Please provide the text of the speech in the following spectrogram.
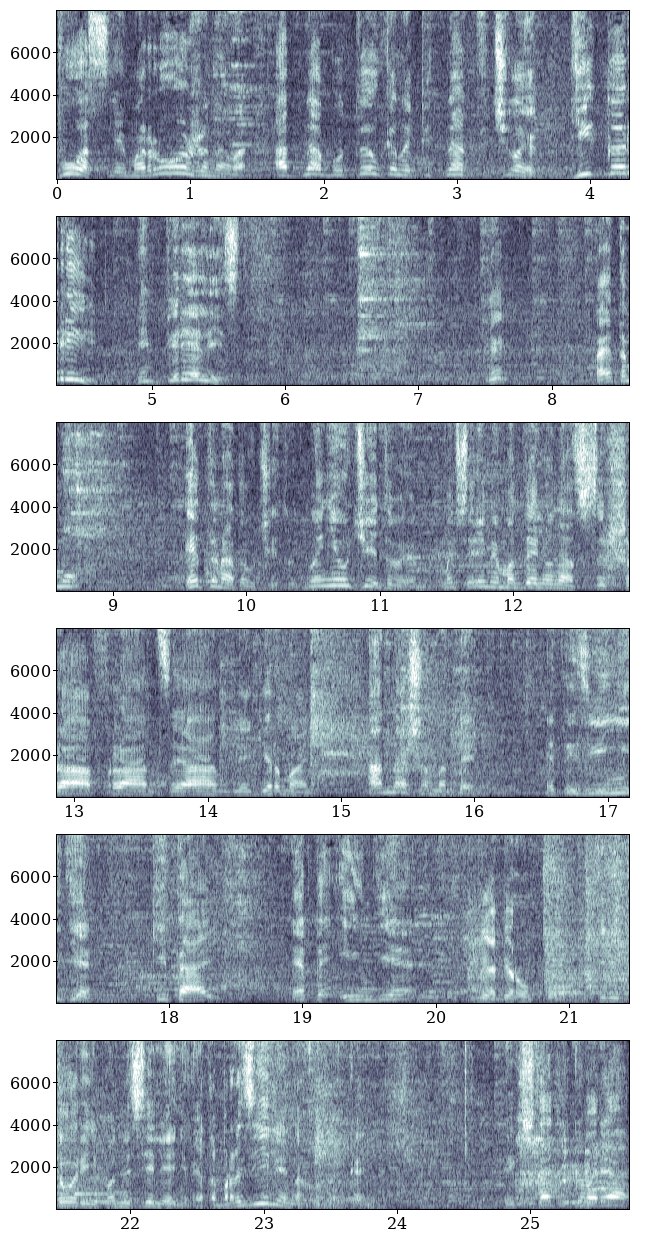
После мороженого одна бутылка на 15 человек. Дикари, империалисты. Ну, Поэтому это надо учитывать. Мы не учитываем. Мы все время модель у нас США, Франция, Англия, Германия. А наша модель – это, извините, Китай, это Индия, я беру по территории, по населению, это Бразилия на худой конец. И, кстати говоря,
